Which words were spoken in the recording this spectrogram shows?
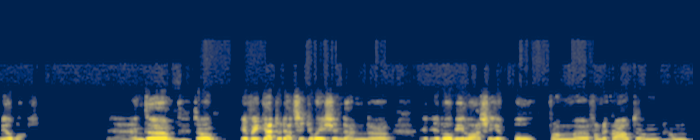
mailbox. And um, Mm-hmm. so if we get to that situation, then uh, it, it will be largely a pull from uh, from the crowd on, on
